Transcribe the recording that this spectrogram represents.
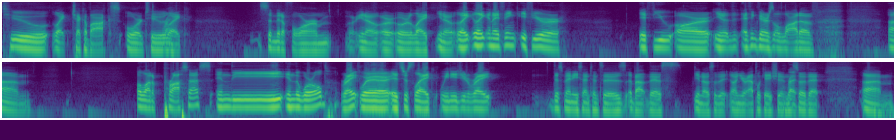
to like check a box or to Right. like submit a form or you know or or like you know like like and I think if you're if you are you know th- I think there's a lot of um a lot of process in the in the world, right? Where it's just like we need you to write this many sentences about this, you know, so that on your application, Right. so that, um,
